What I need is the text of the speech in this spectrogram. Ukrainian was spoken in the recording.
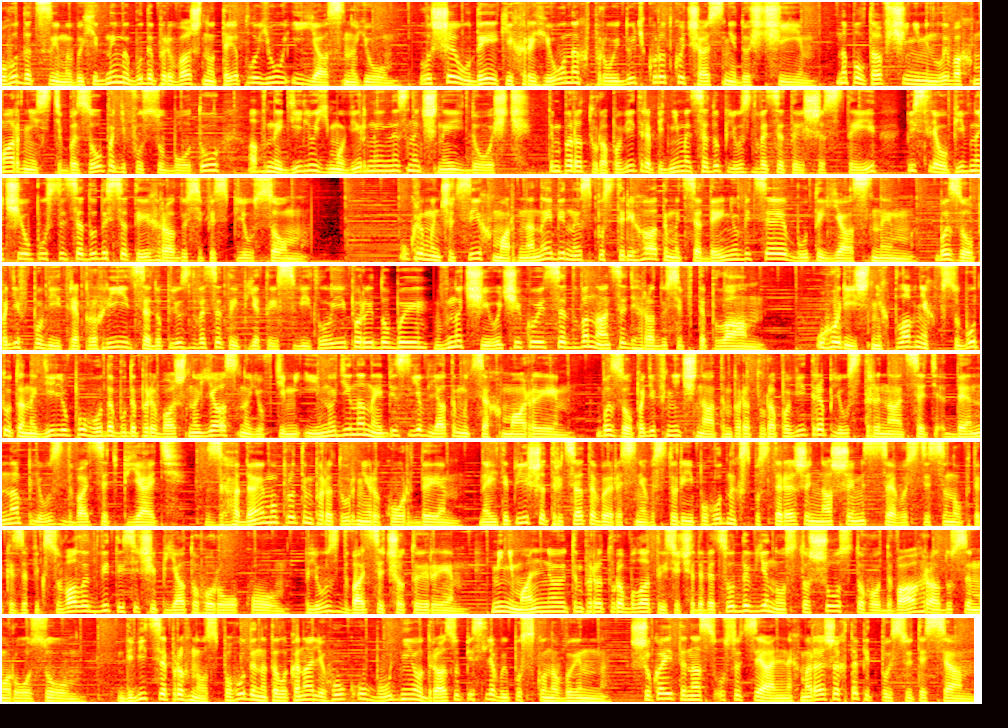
Погода цими вихідними буде переважно теплою і ясною. Лише у деяких регіонах пройдуть короткочасні дощі. На Полтавщині мінлива хмарність без опадів у суботу, а в неділю ймовірний незначний дощ. Температура повітря підніметься до плюс 26, після опівночі опуститься до 10 градусів із плюсом. У Кременчуці хмар на небі не спостерігатиметься, день обіцяє бути ясним. Без опадів повітря прогріється до плюс 25 світлої пори доби, вночі очікується 12 градусів тепла. У горішніх плавнях в суботу та неділю погода буде переважно ясною, втім іноді на небі з'являтимуться хмари. Без опадів нічна температура повітря плюс 13, денна плюс 25. Згадаємо про температурні рекорди. Найтепліше 30 вересня в історії погодних спостережень нашої місцевості синоптики зафіксували 2005 року, плюс 24. Мінімальною температура була 1996 2 градуси морозу. Дивіться прогноз погоди на телеканалі Гук у будні одразу після випуску новин. Шукайте нас у соціальних мережах та підписуйтеся.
